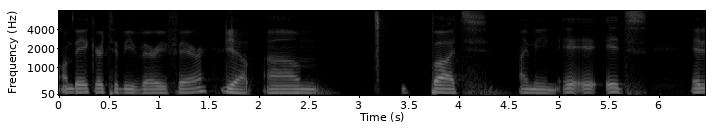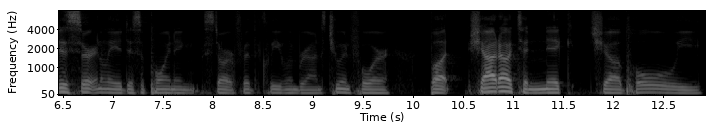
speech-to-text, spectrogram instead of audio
on Baker, to be very fair. yeah. Um, but I mean, it, it, it's it is certainly a disappointing start for the Cleveland Browns, two and four. But shout out to Nick Chubb. Holy,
